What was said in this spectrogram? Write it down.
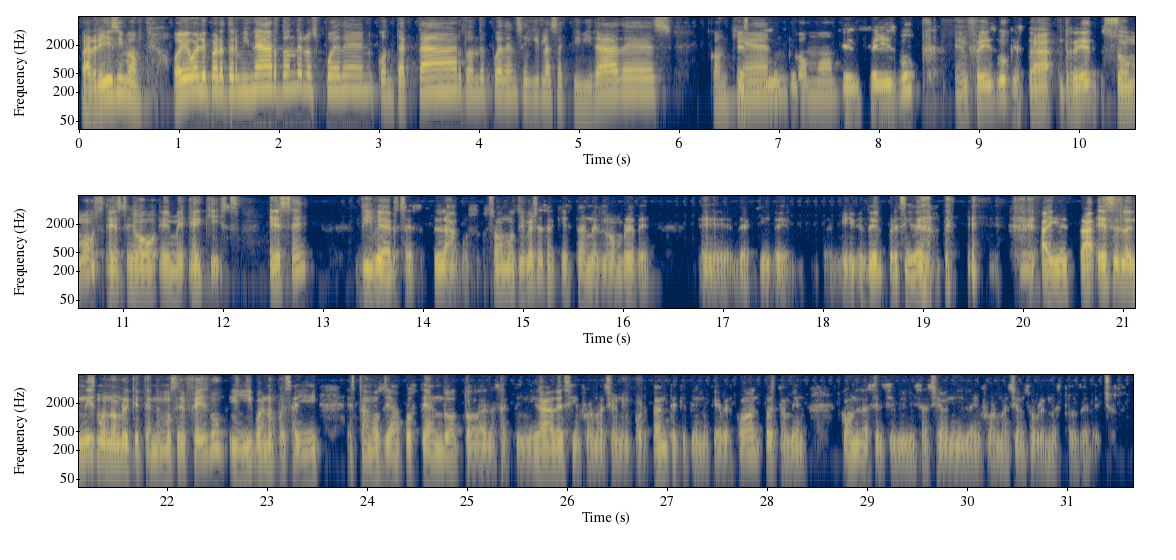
Padrísimo. Oye, Wally, para terminar, ¿dónde los pueden contactar? ¿Dónde pueden seguir las actividades? ¿Con quién? ¿Cómo? En Facebook, en Facebook está Red Somos, S-O-M-X, S, Diverses Lagos. Somos Diverses, aquí está en el nombre de, eh, de aquí de, del presidente. ahí está. Ese es el mismo nombre que tenemos en Facebook y bueno, pues ahí estamos ya posteando todas las actividades, información importante que tiene que ver con, pues también con la sensibilización y la información sobre nuestros derechos.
